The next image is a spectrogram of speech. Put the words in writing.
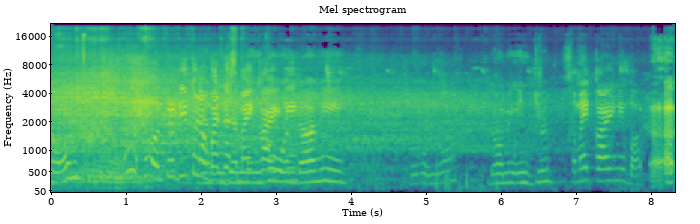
noon. Oo, doon. Pero dito lang banda sa may carne. Ang dami. Oo, no? Daming Indian. Sa may carne ba? Ah.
